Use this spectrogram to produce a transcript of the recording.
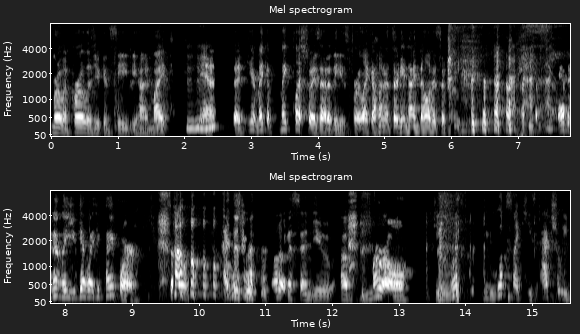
Merlin Pearl, as you can see behind Mike, Mhm. and said, "Here, make a make plush toys out of these for like 139 dollars a piece." Evidently, you get what you pay for. So I wish I had a photo to send you of Merle. He looks he looks like he's actually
